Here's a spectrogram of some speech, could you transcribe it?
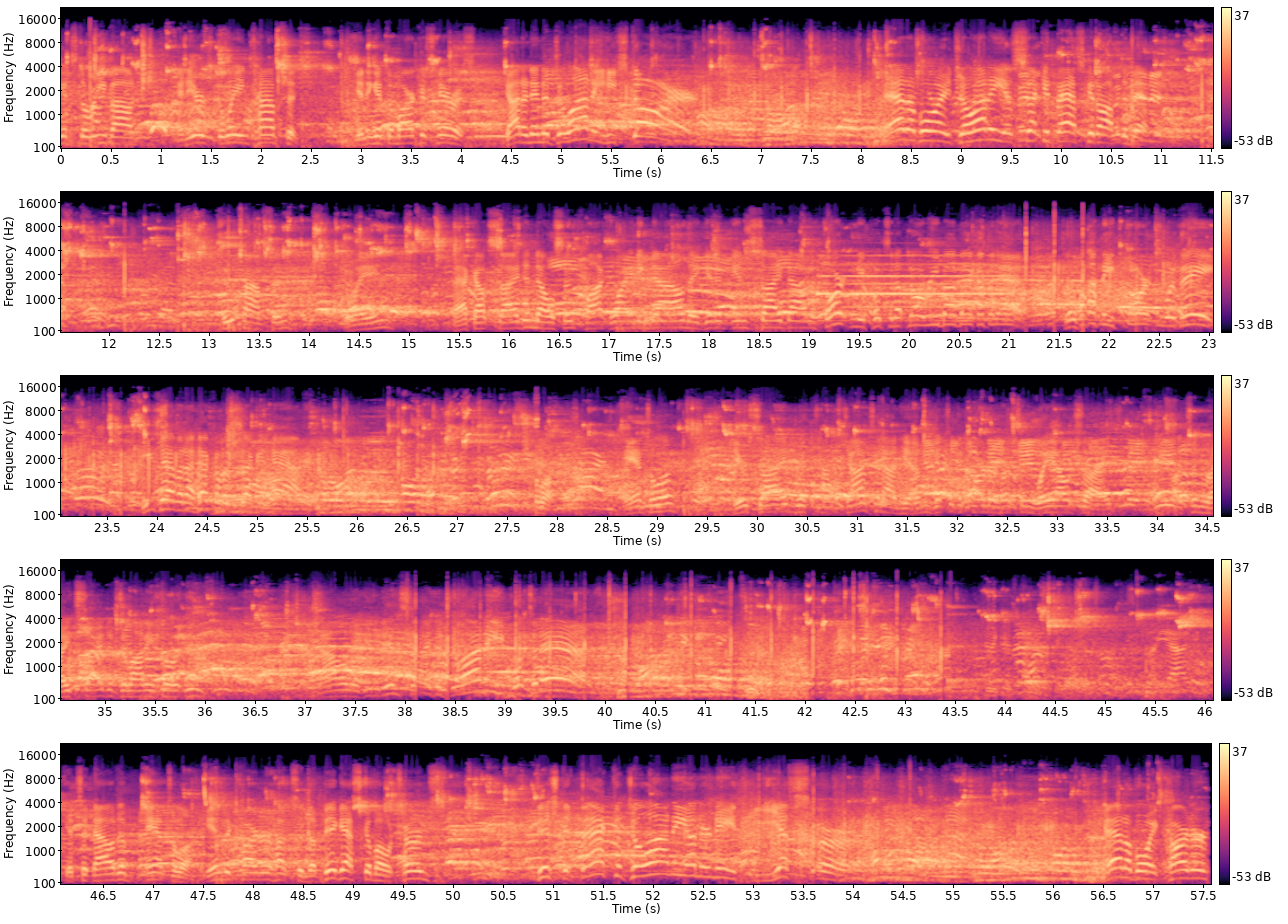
Gets the rebound, and here's Dwayne Thompson getting it to Marcus Harris. Got it into Jahlahni. He scored! Attaboy, Jahlahni, his second basket off the bench. To Thompson. Dwayne back outside to Nelson. Clock winding down. They get it inside down to Thornton. He puts it up. No rebound. Back up and in. Jahlahni Thornton with eight. He's having a heck of a second half. Antela, near side with Johnson on him. Gets it to Carter Hudson way outside. Hudson right side to Jahlahni Thornton. Now they get it inside to Jahlahni. He puts it in. Gets it now to Antela. Into Carter Hudson. The big Eskimo turns, dished it back to Jahlahni underneath. Yes, sir. Attaboy, Carter.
